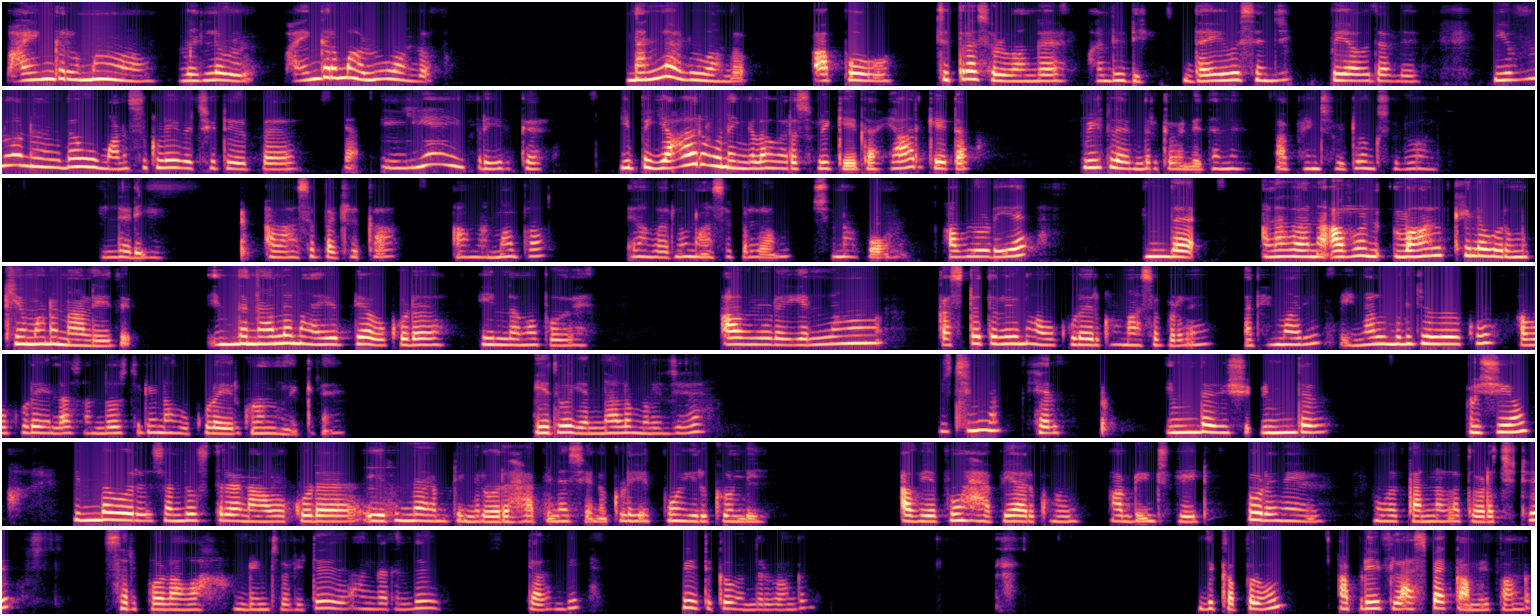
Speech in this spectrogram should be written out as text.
பயங்கரமா வெளில பயங்கரமாக பயங்கரமா அழுவாங்க. நல்லா அழுவாங்க. அப்போது சித்ரா சொல்லுவாங்க அழுடி தயவு செஞ்சு இப்பயாவது அழு. எவ்வளோ நாள் தான் உன் மனசுக்குள்ளேயே வச்சுட்டு இருப்ப. ஏன் இப்படி இருக்க? இப்போ யார் உன்னை இங்கெல்லாம் வர சொல்லி கேட்டா? யார் கேட்டா? வீட்டில் இருந்திருக்க வேண்டியதானே அப்படின்னு சொல்லிட்டு அவங்க சொல்லுவாங்க. இல்லடி அவள் ஆசைப்பட்டிருக்கா. அவங்க அம்மா அப்பா நான் வரணும்னு ஆசைப்படுறாங்க. ஸோ நான் போகணும். அவளுடைய இந்த அழகான அவன் வாழ்க்கையில் ஒரு முக்கியமான நாள் இது. இந்த நாளில் நான் எப்படி அவள் கூட இல்லாமல் போவேன்? அவளோட எல்லா கஷ்டத்துலேயும் நான் அவள் கூட இருக்கணும்னு ஆசைப்படுறேன். அதே மாதிரி என்னால் முடிஞ்ச அளவுக்கும் அவள் கூட எல்லா சந்தோஷத்துலேயும் நான் அவள் கூட இருக்கணும்னு நினைக்கிறேன். ஏதோ என்னால் முடிஞ்ச சின்ன ஹெல்ப் இந்த விஷயம் இந்த விஷயம் இந்த ஒரு சந்தோஷத்தில் நான் அவள் கூட இருந்தேன் அப்படிங்கிற ஒரு ஹாப்பினஸ் எனக்குள்ள எப்பவும் இருக்கும்டி. அவ எப்பவும் ஹாப்பியாக இருக்கணும் அப்படின்னு சொல்லிட்டு உடனே அவங்க கண்ணெல்லாம் தொடச்சிட்டு சரி போகலாம் வா அப்படின்னு சொல்லிட்டு அங்கேருந்து கிளம்பி வீட்டுக்கு வந்துடுவாங்க இதுக்கப்புறம் அப்படியே ஃப்ளாஷ்பேக் காமிப்பாங்க.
